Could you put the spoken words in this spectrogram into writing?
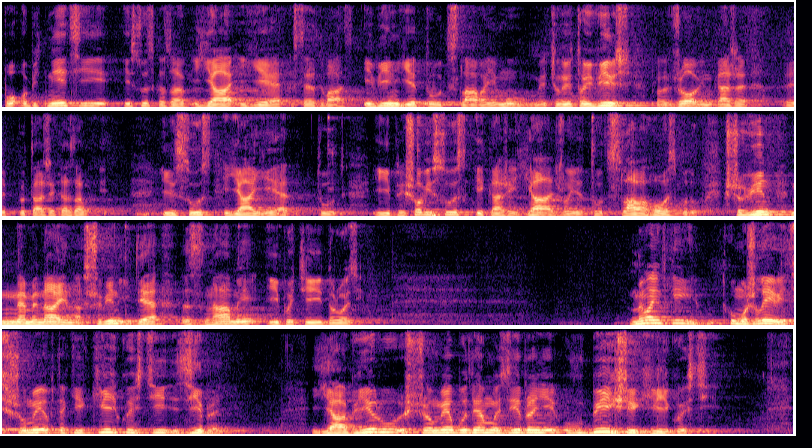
По обітниці Ісус сказав, Я є серед вас, і Він є тут, слава йому. Ми чули той вірш про Джо, він каже, е, Пташик казав, Ісус, я є тут. І прийшов Ісус і каже, Я Джо є тут, слава Господу, що Він не минає нас, що Він йде з нами і по тій дорозі. Ми маємо такий, таку можливість, що ми в такій кількості зібрані. Я вірю, що ми будемо зібрані в більшій кількості.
